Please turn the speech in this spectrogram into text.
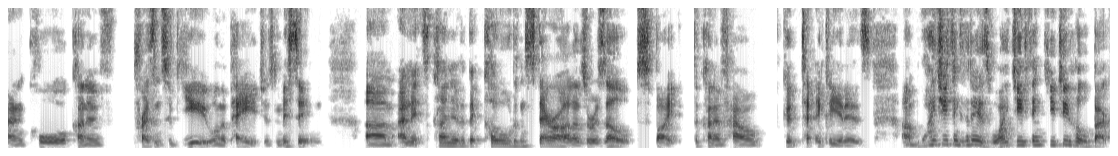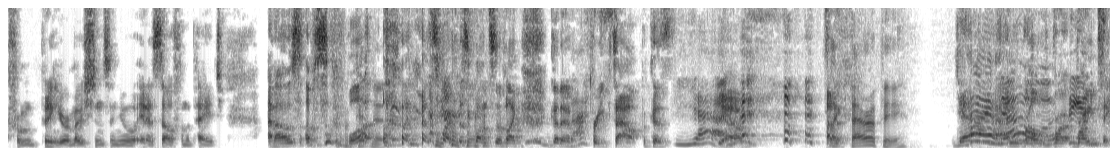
and core kind of presence of you on the page is missing. Um, and it's kind of a bit cold and sterile as a result, despite the kind of how good technically it is. Um, why do you think that is? Why do you think you do hold back from putting your emotions and your inner self on the page? And I was, I was like, what? That's my response of like, kind of That's, freaked out because, yeah, yeah it's like therapy. Yeah, well, the, writing,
